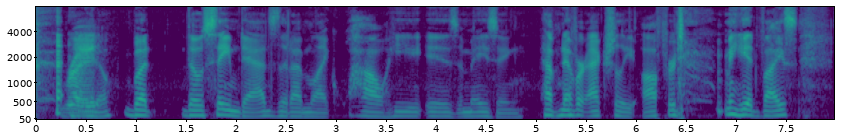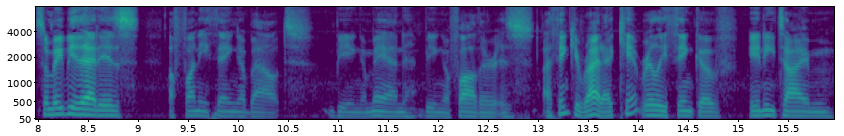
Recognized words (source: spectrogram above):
Right. you know. But those same dads that I'm like, wow, he is amazing, have never actually offered me advice. So maybe that is a funny thing about being a man, being a father is I think you're right. I can't really think of any time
